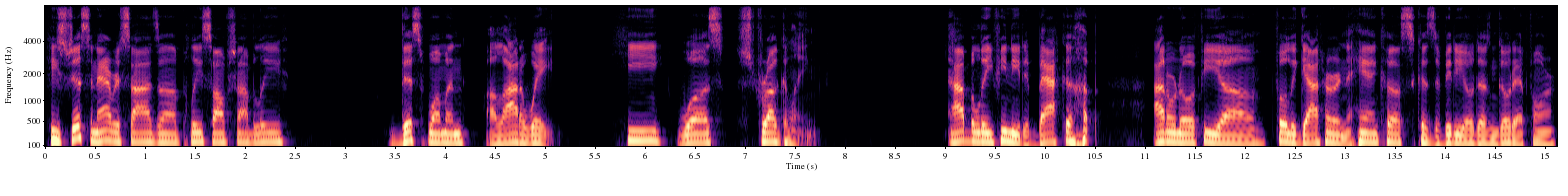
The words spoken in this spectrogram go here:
he's just an average size uh, police officer, I believe. This woman, a lot of weight. He was struggling. I believe he needed backup. I don't know if he uh, fully got her in the handcuffs because the video doesn't go that far.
